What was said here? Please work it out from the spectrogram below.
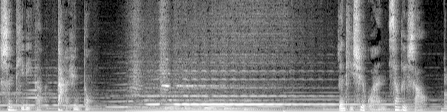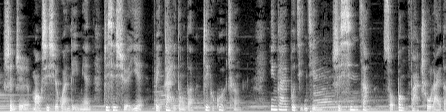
身体里的大运动。人体血管相对少，甚至毛细血管里面这些血液被带动的这个过程，应该不仅仅是心脏。”所迸发出来的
